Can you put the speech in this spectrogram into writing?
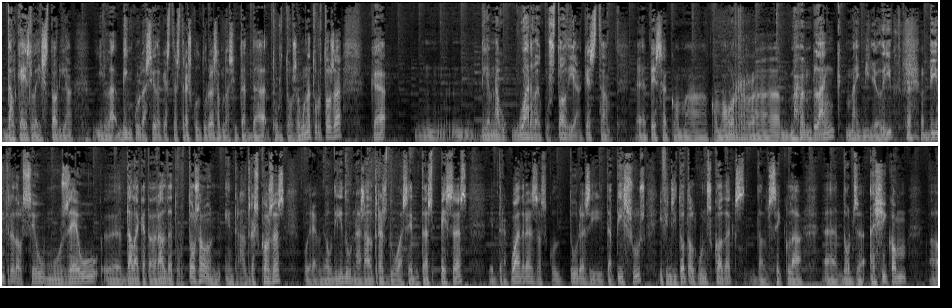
del que és la història i la vinculació d'aquestes tres cultures amb la ciutat de Tortosa. Una Tortosa que diguem-ne, guarda, custòdia aquesta eh, peça com a, com a or eh, blanc, mai millor dit, dintre del seu museu eh, de la Catedral de Tortosa, on, entre altres coses, podrem gaudir d'unes altres 200 peces, entre quadres, escultures i tapissos, i fins i tot alguns còdecs del segle eh, XII, així com eh,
